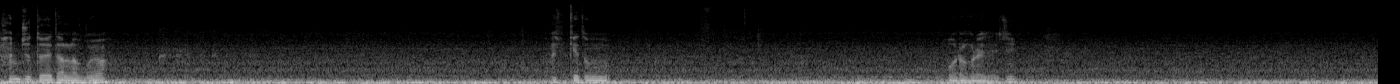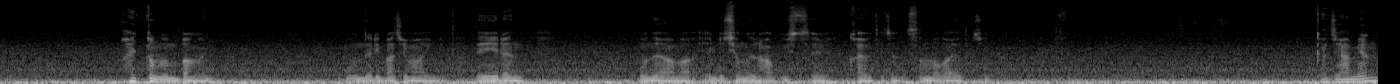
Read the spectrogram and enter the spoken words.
한 주 더 해달라고요? 아쉽게도 뭐라 그래야 되지? 활동 음방은 오늘이 마지막입니다. 내일은 오늘 아마 1, 2청을 하고 있을 가요대전, 썸머 가요대전 까지 하면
